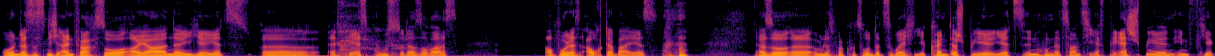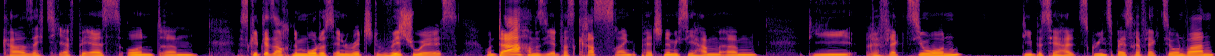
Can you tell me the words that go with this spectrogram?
Und das ist nicht einfach so, ah ja, ne, hier jetzt äh, FPS-Boost oder sowas. Obwohl das auch dabei ist. also, äh, um das mal kurz runterzubrechen, ihr könnt das Spiel jetzt in 120 FPS spielen, in 4K 60 FPS und ähm, es gibt jetzt auch einen Modus Enriched Visuals und da haben sie etwas krasses reingepatcht, nämlich sie haben ähm, die Reflexion, die bisher halt Screenspace-Reflexion waren,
